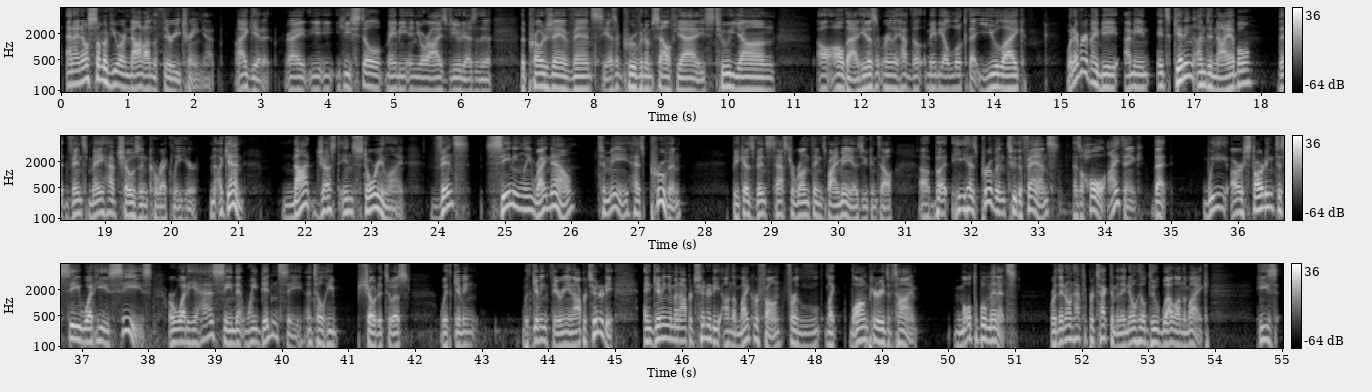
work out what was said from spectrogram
And I know some of you are not on the theory train yet. I get it right? He's still maybe in your eyes viewed as the the protege of Vince. He hasn't proven himself yet. He's too young. All, all that. He doesn't really have the maybe a look that you like. Whatever it may be, I mean, it's getting undeniable that Vince may have chosen correctly here. Again, not just in storyline. Vince seemingly right now, to me, has proven because Vince has to run things by me, as you can tell uh, but he has proven to the fans as a whole, I think, that we are starting to see what he sees or what he has seen that we didn't see until he showed it to us with giving with giving theory an opportunity and giving him an opportunity on the microphone for l- like long periods of time multiple minutes where they don't have to protect him and they know he'll do well on the mic. He's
